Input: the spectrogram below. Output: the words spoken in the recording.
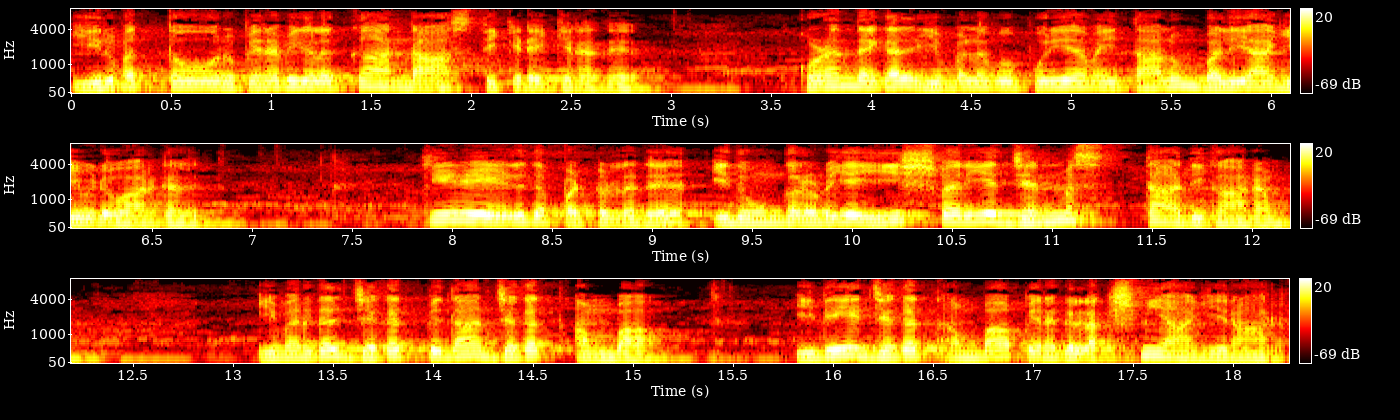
இருபத்தோரு பிறவிகளுக்கு அந்த ஆஸ்தி கிடைக்கிறது. குழந்தைகள் இவ்வளவு புரிய வைத்தாலும் பலியாகி விடுவார்கள். கீழே எழுதப்பட்டுள்ளது இது உங்களுடைய ஈஸ்வரிய ஜென்மசித்த அதிகாரம். இவர்கள் ஜெகத்பிதா ஜெகத் அம்பா. இதே ஜெகத் அம்பா பிறகு லக்ஷ்மி ஆகிறார்.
